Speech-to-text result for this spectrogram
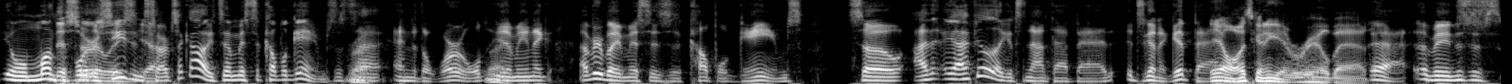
You know, a month This before the season yeah. starts, like, oh, he's gonna miss a couple games. It's Right. not end of the world. You know what I mean? Like everybody misses a couple games, so I, I feel like it's not that bad. It's gonna get bad. yeah, oh, it's gonna get real bad. Yeah, I mean, this is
